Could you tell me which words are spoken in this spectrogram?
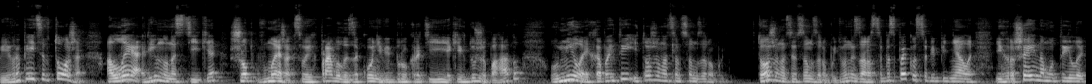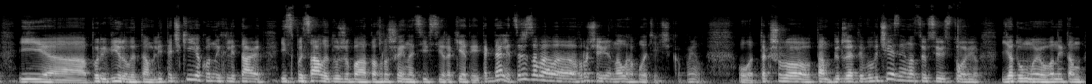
У європейців теж, але рівно настільки, щоб в межах своїх правил і законів і бюрократії, яких дуже багато, вміла їх обійти і теж на це всьому заробити. Теж на це всьому заробити. Вони зараз і безпеку собі підняли, і грошей намутили, і е, перевірили там літачки, як у них літають, і списали дуже багато грошей на ці всі ракети і так далі. Це ж за е, гроші налогоплательщика. Поняли? От так що там бюджети величезні на цю всю історію. Я думаю, вони там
